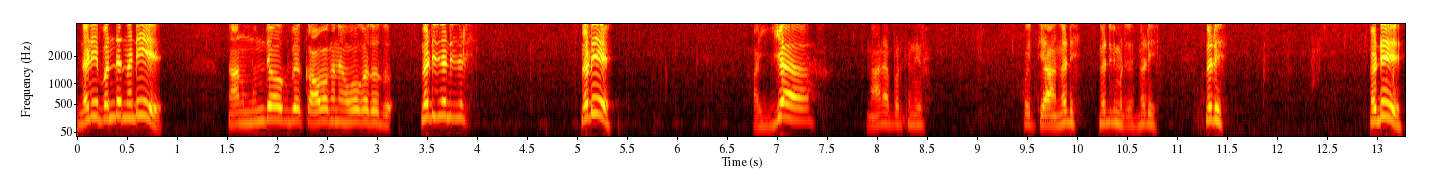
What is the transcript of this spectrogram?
ನಡಿ, ಬಂದೆ, ನಡಿ. ನಾನು ಮುಂದೆ ಹೋಗ್ಬೇಕು, ಆವಾಗನೇ ಹೋಗೋದದು. ನಡಿ ನಡಿ ನಡಿ. ನಡಿ. ಅಯ್ಯ, ನಾನೇ ಬರ್ತೀನಿ ಇರು. ಹೋಯ್ತ್ಯಾ? ನಡಿ ನಡಿ ಮಾಡಿ ನಡಿ. ನಡಿ. ನಡಿ.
